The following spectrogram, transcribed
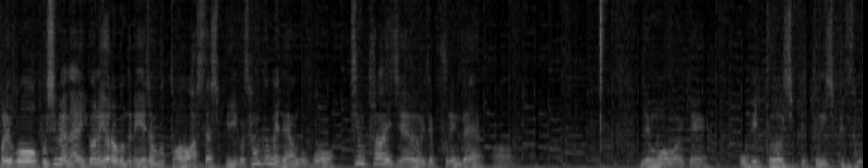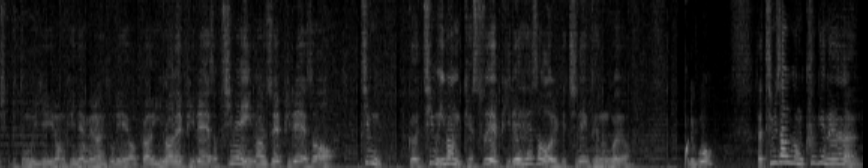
그리고 보시면은 이거는 여러분들이 예전부터 아시다시피 이거 상금에 대한 거고 팀 프라이즈 이제 풀인데 어, 이제 뭐 이렇게 5비트, 10비트, 20비트, 30비트 뭐 이제 이런 개념이라는 소리예요. 그러니까 인원에 비례해서 팀의 인원수에 비례해서 팀 그 팀 인원 개수에 비례해서 이렇게 진행되는 거예요. 그리고 자, 팀 상금 크기는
